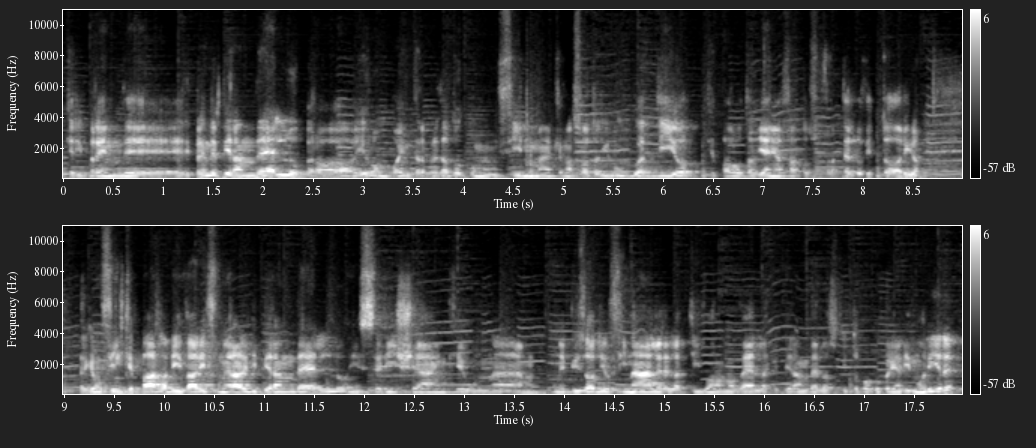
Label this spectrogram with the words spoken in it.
che riprende, riprende, Pirandello, però io l'ho un po' interpretato come un film che è una sorta di lungo addio che Paolo Taviani ha fatto su Fratello Vittorio, perché è un film che parla dei vari funerali di Pirandello, inserisce anche un, um, un episodio finale relativo a una novella che Pirandello ha scritto poco prima di morire,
